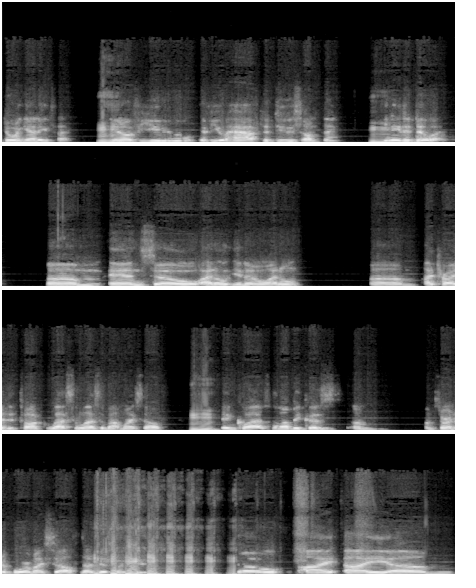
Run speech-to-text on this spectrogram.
doing anything. Mm-hmm. You know, if you if you have to do something, mm-hmm. you need to do it. Um, and so I don't, you know, I don't. Um, I tried to talk less and less about myself mm-hmm. in class now because I'm I'm starting to bore myself, not just my students. so I I um,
